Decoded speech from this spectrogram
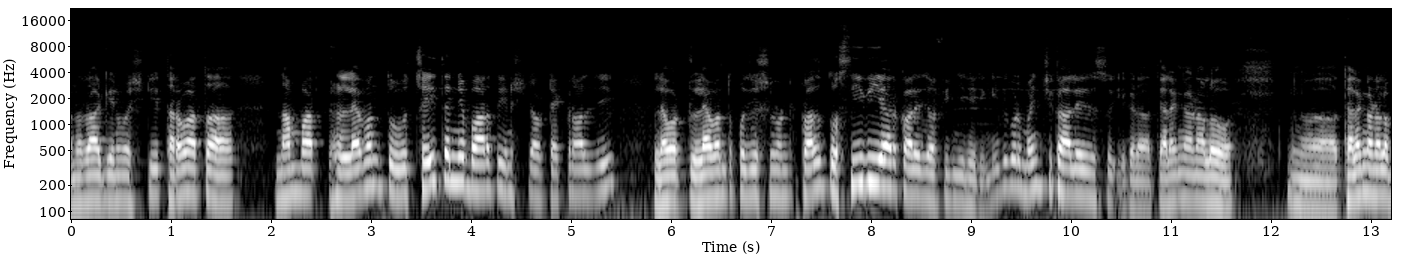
అనురాగ్ యూనివర్సిటీ తర్వాత number eleventh Chaitanya Bharathi institute of technology eleven eleventh పొజిషన్లో ఉంటే twelfth CVR college of engineering ఇది కూడా మంచి కాలేజెస్ ఇక్కడ తెలంగాణలో తెలంగాణలో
